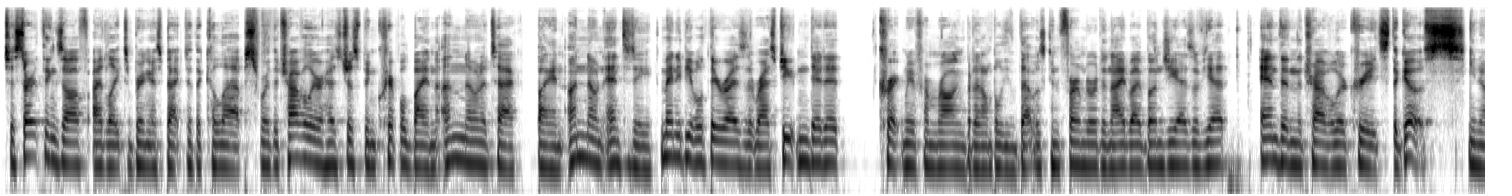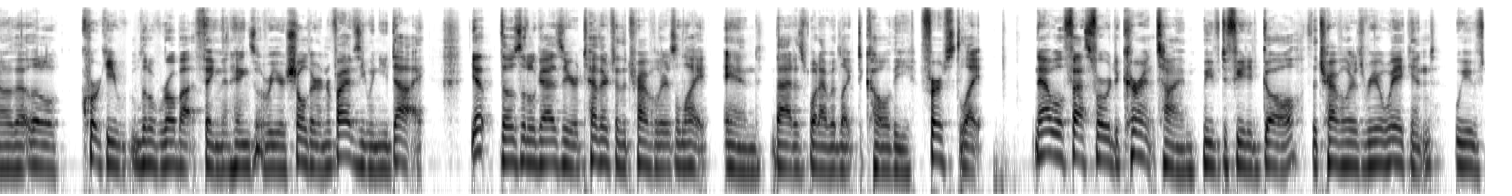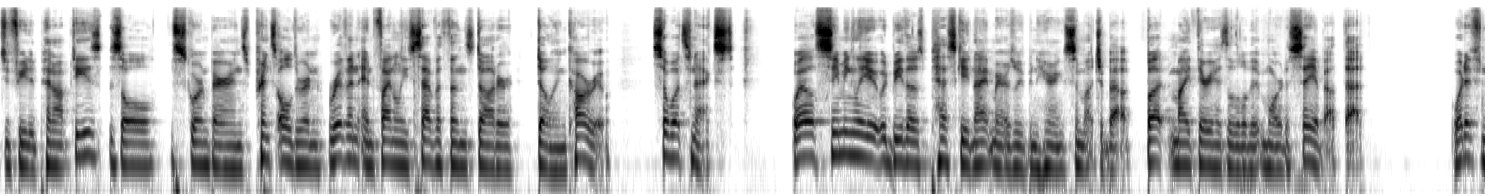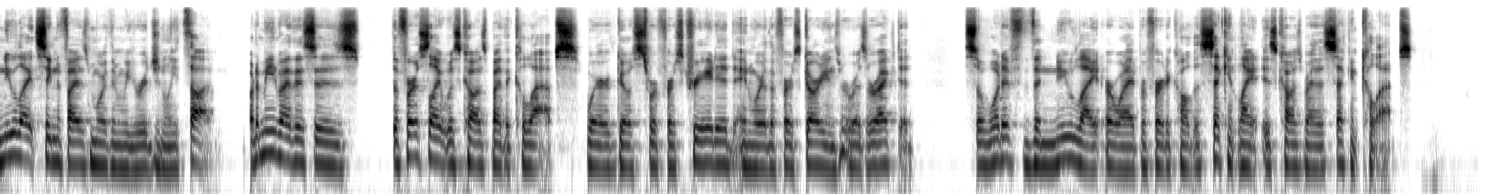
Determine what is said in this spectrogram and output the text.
To start things off, I'd like to bring us back to the collapse, where the Traveler has just been crippled by an unknown attack by an unknown entity. Many people theorize that Rasputin did it, correct me if I'm wrong, but I don't believe that was confirmed or denied by Bungie as of yet. And then the Traveler creates the ghosts, you know, that little quirky little robot thing that hangs over your shoulder and revives you when you die. Yep, those little guys are your tether to the Traveler's light, and that is what I would like to call the first light. Now we'll fast forward to current time. We've defeated Ghaul, the Travelers reawakened. We've defeated Panoptes, Xol, the Scorn Barons, Prince Uldren, Riven, and finally Savathun's daughter, Dul Incaru. So what's next? Well, seemingly it would be those pesky nightmares we've been hearing so much about, but my theory has a little bit more to say about that. What if new light signifies more than we originally thought? What I mean by this is, the first light was caused by the collapse, where ghosts were first created and where the first guardians were resurrected. So what if the new light, or what I prefer to call the second light, is caused by the second collapse?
